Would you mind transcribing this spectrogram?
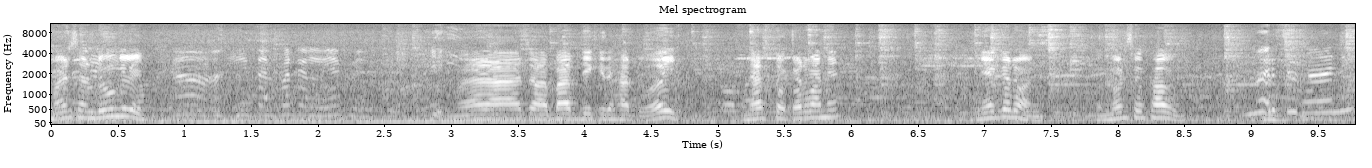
ખાવાની ડુંગળી? મારા તો બાપ દીકરી હાટું હોય. નાસ્તો કરવાને? ને કરવાનું? મરસું ખાવું. મરસું ખાવાની?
